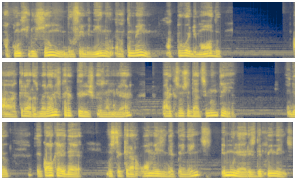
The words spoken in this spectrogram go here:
A construção do feminino, ela também atua de modo a criar as melhores características da mulher para que a sociedade se mantenha. Entendeu? E qual que é a ideia? Você criar homens independentes e mulheres dependentes.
